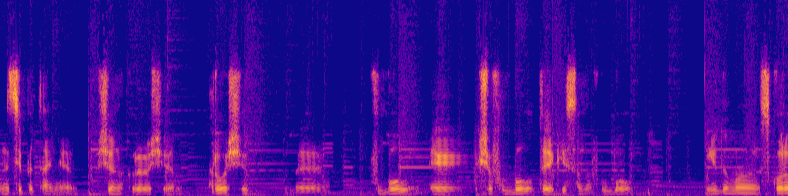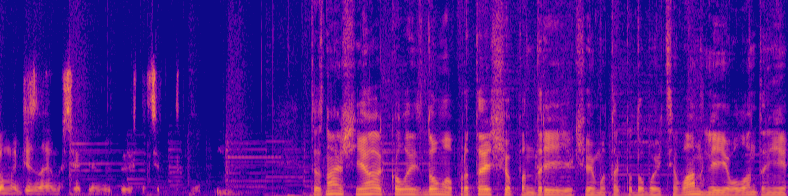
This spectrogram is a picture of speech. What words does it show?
на ці питання, що він хороші гроші, е, футбол. Якщо футбол, то який саме футбол? І думаю, скоро ми дізнаємося, як він відповість на ці питання. Ти знаєш, я колись думав про те, щоб Андрій, якщо йому так подобається в Англії, у Лондоні,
